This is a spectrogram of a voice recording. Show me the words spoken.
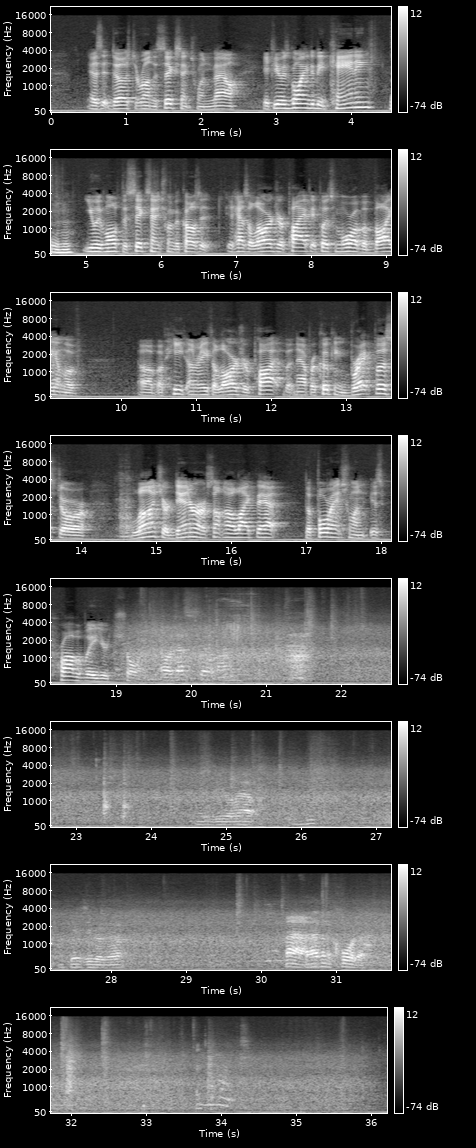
as it does to run the 6 inch one. Now, if you was going to be canning, mm-hmm. you would want the 6 inch one because it, it has a larger pipe. It puts more of a volume of, of, of heat underneath a larger pot. But now for cooking breakfast or lunch or dinner or something like that, the 4 inch one is probably your choice. Oh, is that still on? Zero out. Mm-hmm. Okay, zeroed out. Five. Five and a quarter.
